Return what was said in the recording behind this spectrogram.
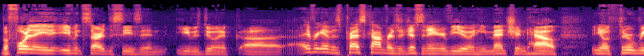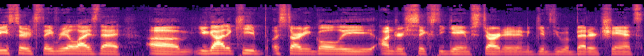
before they even started the season, he was doing a, uh, I forget if it was press conference or just an interview, and he mentioned how you know through research they realized that um, you got to keep a starting goalie under 60 games started, and it gives you a better chance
